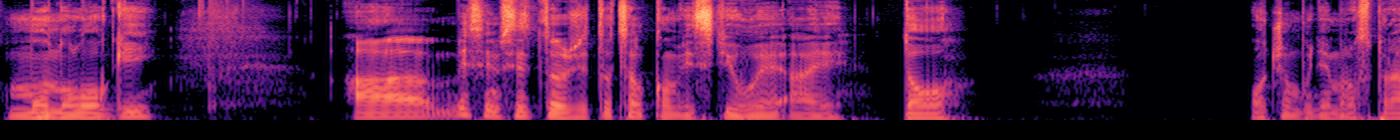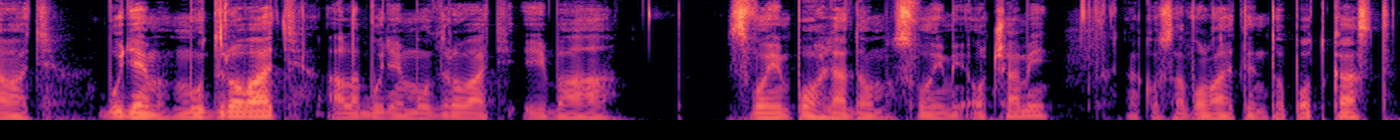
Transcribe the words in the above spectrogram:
monológy. A myslím si to, že to celkom vystihuje aj to, o čom budem rozprávať. Budem mudrovať, ale budem mudrovať iba svojim pohľadom, svojimi očami, ako sa volá aj tento podcast.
